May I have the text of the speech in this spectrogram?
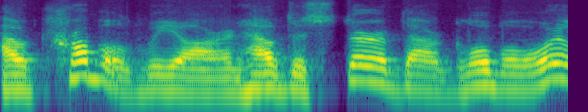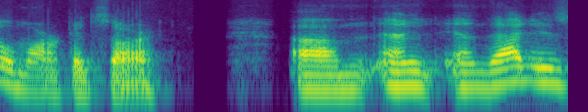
how troubled we are and how disturbed our global oil markets are. Um, and, and that is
